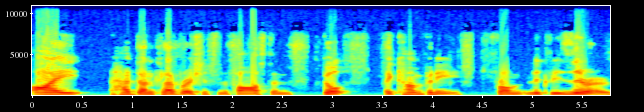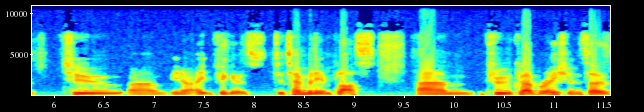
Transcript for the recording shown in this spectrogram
I had done collaborations in the past and built a company from literally zero to um, you know eight figures to 10 million plus um, through collaboration. So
